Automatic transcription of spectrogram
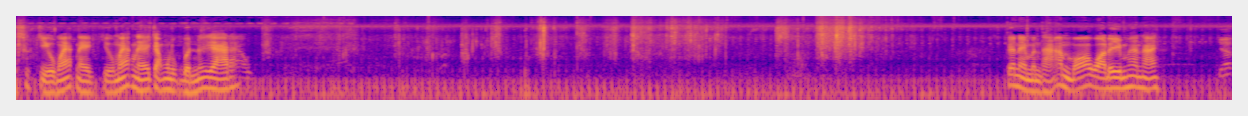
sức chiều mát này chiều mát này ở trong lục bình nó ra đó. Cái này mình thả mình bỏ qua đêm ha anh hai? Chết.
